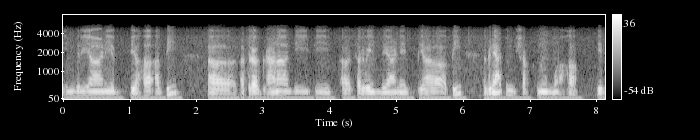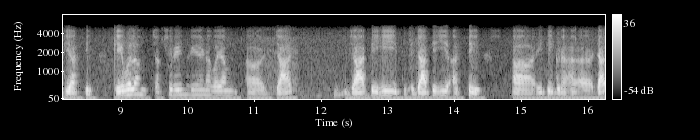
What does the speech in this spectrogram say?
इन्द्रियाणिभ्यः अपि अत्र घ्राणादि इति सर्वे इन्द्रियाणिभ्यः अपि ज्ञातुं शक्नुमः इति अस्ति। केवलं चक्षुरेन्द्रियेण वयं जा जातिः जातिः अस्ति इति ग्रह जा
